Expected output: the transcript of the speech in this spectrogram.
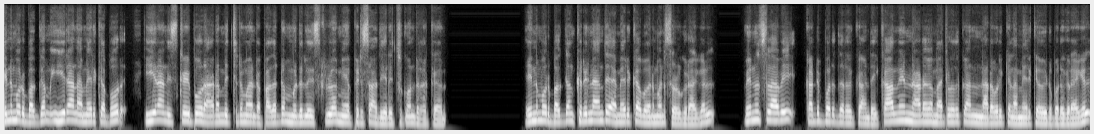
இன்னும் ஒரு பக்கம் ஈரான் அமெரிக்கா போர் ஈரான் இஸ்ரேல் போர் ஆரம்பிச்சிருமான்ற பதட்டம் மிடில் ஈஸ்டில் மிக பெருசாக அதிகரிச்சு கொண்டு இருக்கு இன்னும் ஒரு பக்கம் கிரீன்லாந்து அமெரிக்கா வேணுமென்னு சொல்கிறார்கள். வெனிசுலாவை கட்டுப்படுத்துவதற்காண்டி காலனியின் நாடகம் மாற்றுவதற்கான நடவடிக்கையில் அமெரிக்கா ஈடுபடுகிறார்கள்.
